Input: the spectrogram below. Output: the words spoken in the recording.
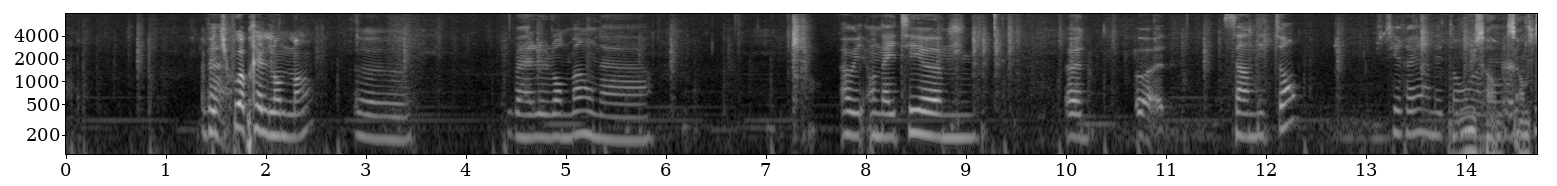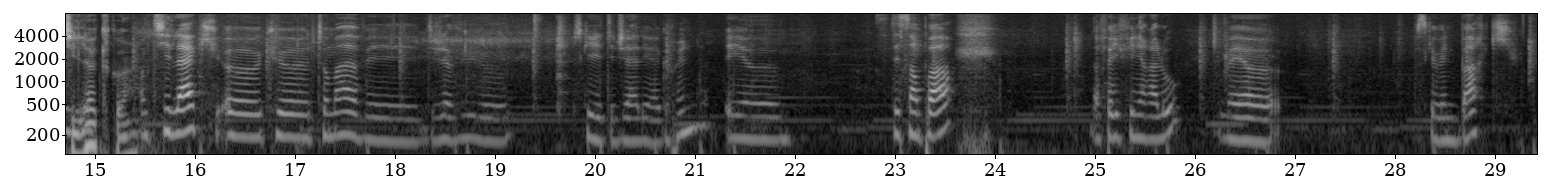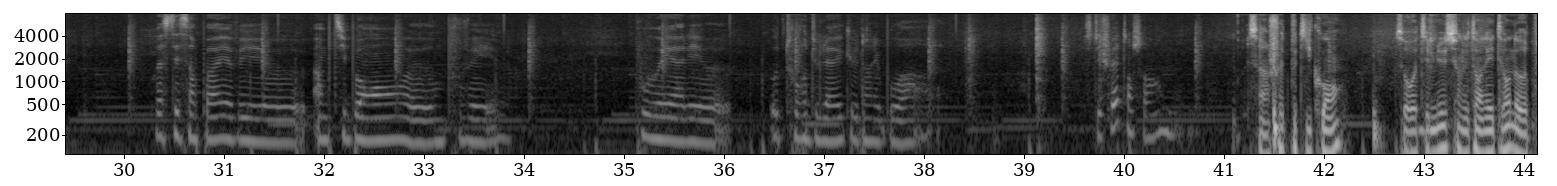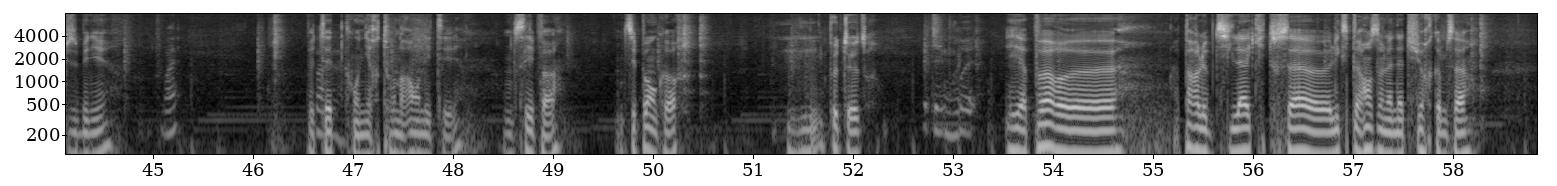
Ah bah, Ah. Du coup, après le lendemain, euh, Bah, le lendemain, on a. Ah oui, on a été. euh, euh, euh, c'est un étang, dirais, un étang. Oui, c'est un, petit lac quoi. Un petit lac euh, que Thomas avait déjà vu, euh, parce qu'il était déjà allé à Grune. Et euh, c'était sympa. On a failli finir à l'eau, mais. parce qu'il y avait une barque. C'était sympa, il y avait un petit banc, on pouvait, on pouvait aller autour du lac, dans les bois. C'était chouette en soi. hein. C'est un chouette petit coin. Ça aurait été mieux si on était en été, on aurait pu se baigner. Ouais. Peut-être qu'on y retournera en été. On ne sait pas. On ne sait pas encore. Mhm, Peut-être. Ouais. Et à part, euh, à part le petit lac et tout ça, euh, l'expérience dans la nature comme ça,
